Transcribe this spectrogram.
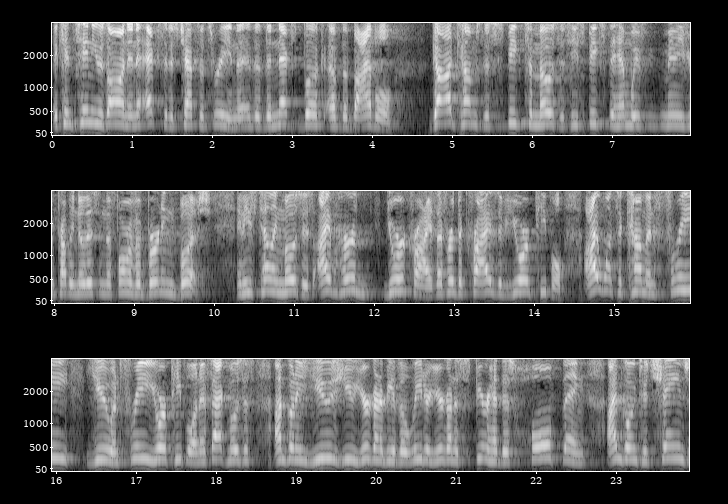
It continues on in Exodus chapter 3, in the, the, the next book of the Bible. God comes to speak to Moses. He speaks to him, We've, many of you probably know this, in the form of a burning bush. And he's telling Moses, I've heard your cries. I've heard the cries of your people. I want to come and free you and free your people. And in fact, Moses, I'm going to use you. You're going to be the leader. You're going to spearhead this whole thing. I'm going to change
